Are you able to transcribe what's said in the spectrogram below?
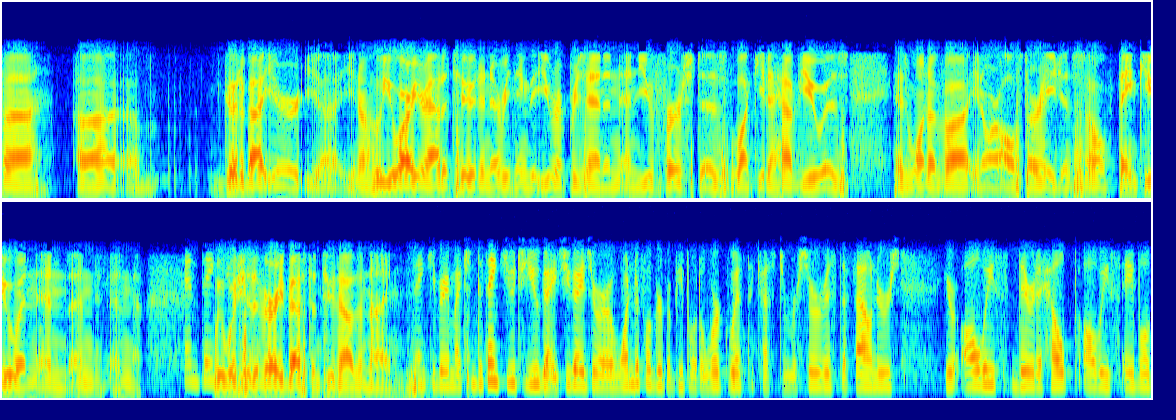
uh, uh, good about your, uh, you know, who you are, your attitude, and everything that you represent. And, and U First, as lucky to have you as, as one of, uh, you know, our all-star agents. So thank you, and and and and. And thank we you. wish you the very best in 2009. Thank you very much. And to thank you to you guys. You guys are a wonderful group of people to work with, the customer service, the founders. You're always there to help, always able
